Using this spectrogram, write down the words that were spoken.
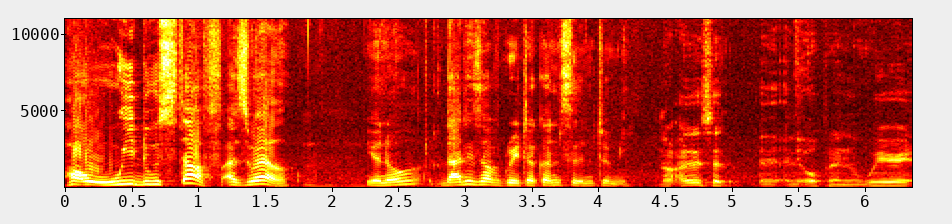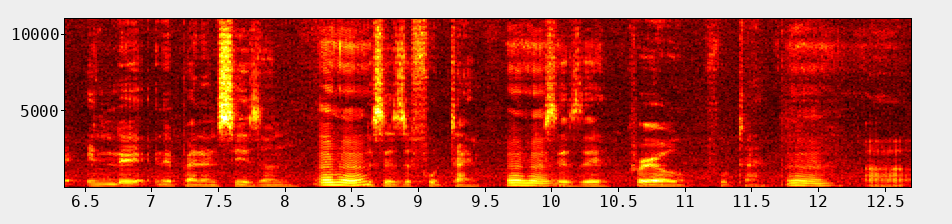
how we do stuff as well. You know, that is of greater concern to me. Now, as I said in the opening, we're in the independent season. Mm -hmm. This is the food time. Mm -hmm. This is the Creole food time. Mm. Uh,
